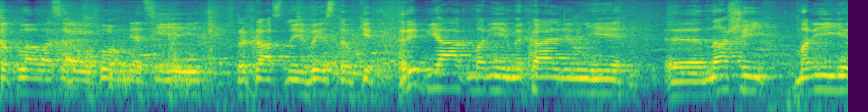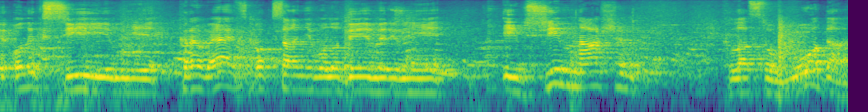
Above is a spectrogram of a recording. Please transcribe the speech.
доклалася до оформлення цієї прекрасної виставки, Риб'як Марії Михайлівні, нашій Марії Олексіївні, Кравець Оксані Володимирівні і всім нашим класоводам,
